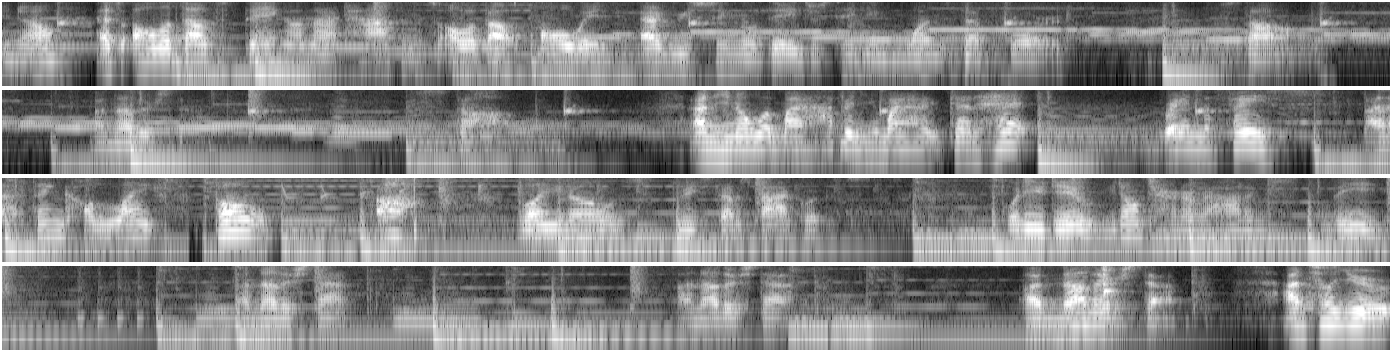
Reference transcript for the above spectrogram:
You know, it's all about staying on that path, and it's all about always, every single day, just taking one step forward. Stop. Another step stop. And you know what might happen? You might get hit right in the face by that thing called life. Boom. Ah, bloody nose, three steps backwards. What do you do? You don't turn around and just leave. Another step. Another step. Another step. Until you're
